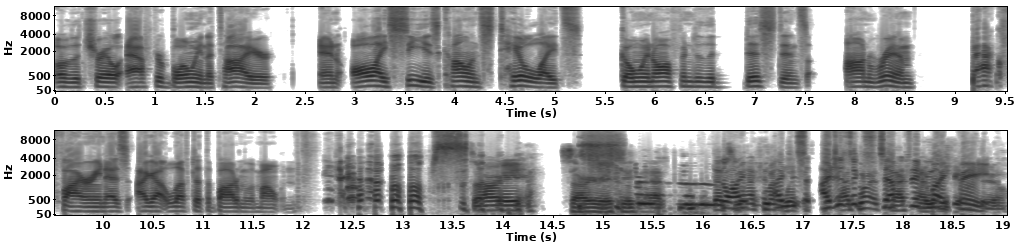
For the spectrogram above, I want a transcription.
of the trail after blowing a tire, and all I see is Colin's taillights going off into the distance on rim, backfiring as I got left at the bottom of the mountain. Sorry. Sorry, Richie. That, that So I, my I just, I just that's when it smashed accepted my windshield,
